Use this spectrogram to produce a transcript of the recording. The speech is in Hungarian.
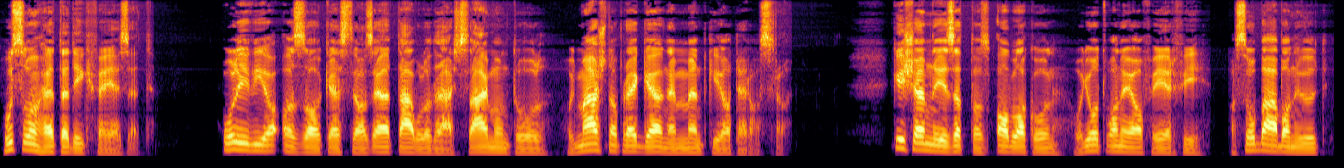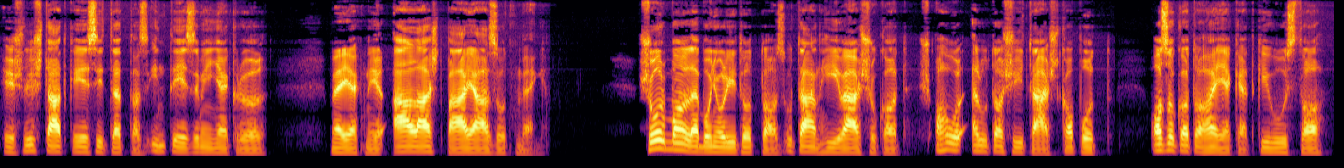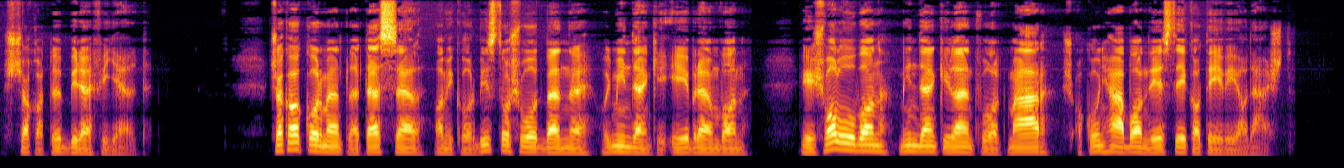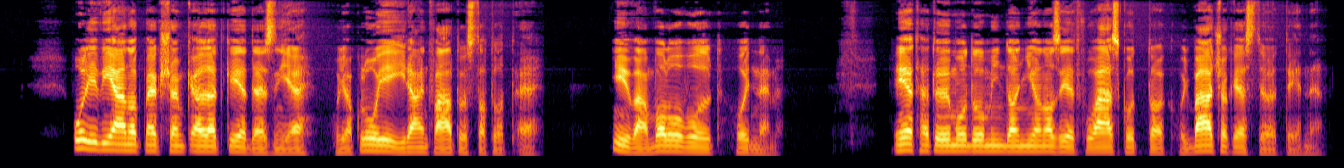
27. fejezet Olivia azzal kezdte az eltávolodást Simontól, hogy másnap reggel nem ment ki a teraszra. Ki sem nézett az ablakon, hogy ott van-e a férfi, a szobában ült és listát készített az intézményekről, melyeknél állást pályázott meg. Sorban lebonyolította az utánhívásokat, s ahol elutasítást kapott, azokat a helyeket kihúzta, s csak a többire figyelt. Csak akkor ment le Tesszel, amikor biztos volt benne, hogy mindenki ébren van, és valóban mindenki lent volt már, s a konyhában nézték a tévéadást. Oliviának meg sem kellett kérdeznie, hogy a Chloe irányt változtatott-e. Nyilvánvaló volt, hogy nem. Érthető módon mindannyian azért fohászkodtak, hogy bárcsak ez történne.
